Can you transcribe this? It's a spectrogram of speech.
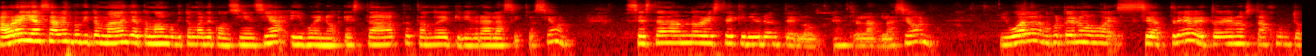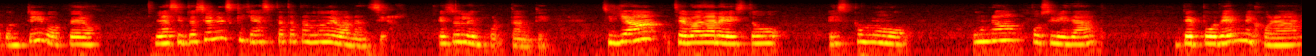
Ahora ya sabe un poquito más, ya ha tomado un poquito más de conciencia y bueno, está tratando de equilibrar la situación. Se está dando este equilibrio entre, los, entre la relación. Igual a lo mejor todavía no se atreve, todavía no está junto contigo, pero la situación es que ya se está tratando de balancear. Eso es lo importante. Si ya se va a dar esto, es como una posibilidad de poder mejorar,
